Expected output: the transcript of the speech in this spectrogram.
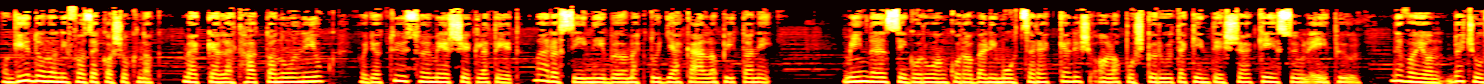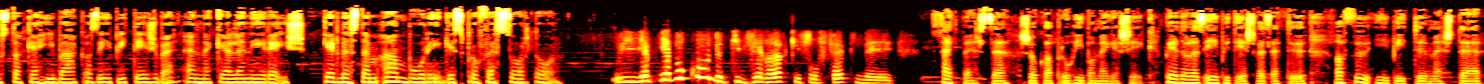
A gédoloni fazekasoknak meg kellett hát tanulniuk, hogy a tűz hőmérsékletét már a színéből meg tudják állapítani. Minden szigorúan korabeli módszerekkel és alapos körültekintéssel készül, épül. De vajon becsúsztak-e hibák az építésbe ennek ellenére is? Kérdeztem Ámbó régész professzortól. Hát persze, sok apró hiba megesik. Például az építésvezető, a fő építőmester,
